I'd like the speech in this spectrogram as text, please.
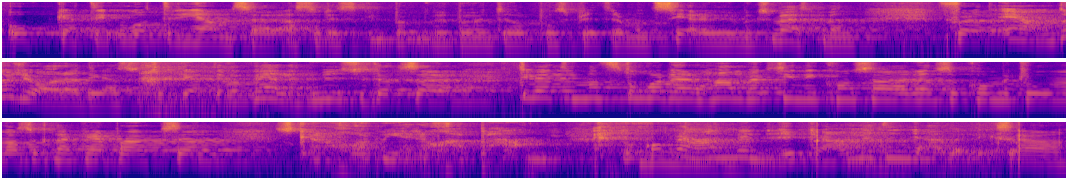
Och att det återigen så här, alltså det, vi behöver inte hålla på och spritremontisera hur mycket som helst men för att ändå göra det så tycker jag att det var väldigt mysigt att så här, du vet man står där halvvägs in i konserten så kommer Thomas och knackar en på axeln. Ska du ha dig champagne? Då kommer han med en ny kann, liten jävel liksom. Ja.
